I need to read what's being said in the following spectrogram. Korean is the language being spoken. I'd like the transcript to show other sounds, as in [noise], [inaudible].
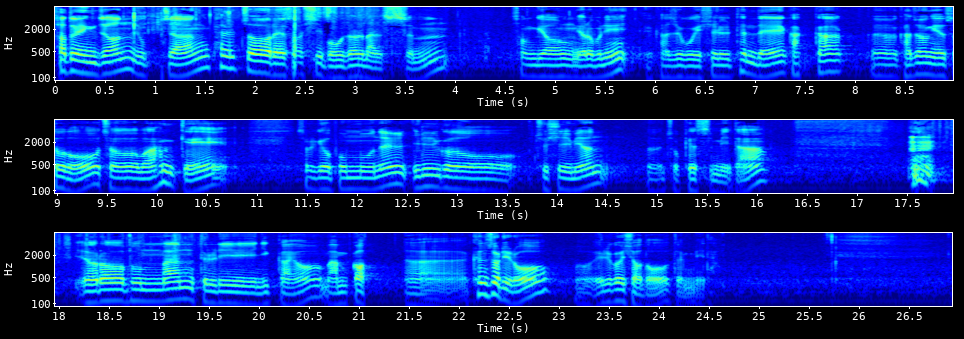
사도행전 6장 8절에서 15절 말씀 성경 여러분이 가지고 계실 텐데 각각 어, 가정에서도 저와 함께 설교 본문을 읽어 주시면 어, 좋겠습니다. [clears throat] 여러분만 들리니까요. 마음껏 어, 큰 소리로 읽으셔도 됩니다.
